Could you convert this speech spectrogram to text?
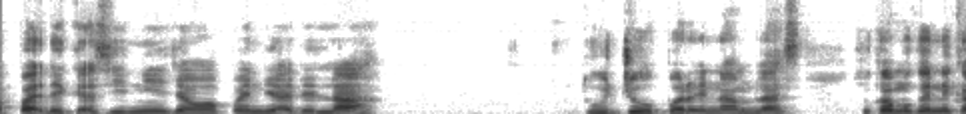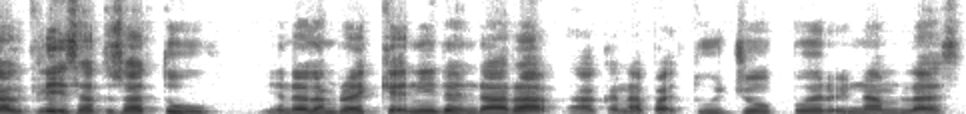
dapat dekat sini jawapan dia adalah 7 per 16. So kamu kena calculate satu-satu yang dalam bracket ni dan darab akan dapat 7 per 16.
